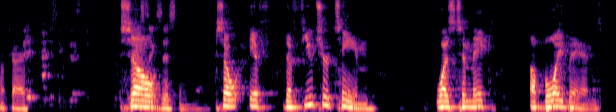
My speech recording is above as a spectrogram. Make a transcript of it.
Okay. just existed. So just existing. Yeah. So if the future team was to make a boy band,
